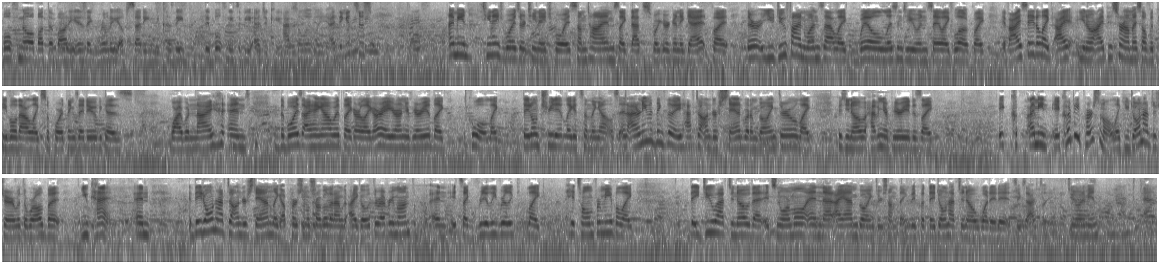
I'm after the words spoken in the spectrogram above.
both know about the body is like really upsetting because they they both need to be educated. Absolutely, I think it's just I mean, teenage boys are teenage boys. Sometimes, like that's what you're gonna get. But there, you do find ones that like will listen to you and say like, look, like if I say to like I, you know, I piss around myself with people that like support things I do because why wouldn't I? And the boys I hang out with like are like, all right, you're on your period, like cool, like they don't treat it like it's something else. And I don't even think that they have to understand what I'm going through, like because you know having your period is like it I mean, it could be personal. Like you don't have to share it with the world, but you can. And they don't have to understand like a personal struggle that I'm, I go through every month, and it's like really, really like hits home for me. But like they do have to know that it's normal and that I am going through something, but they don't have to know what it is exactly. Do you know what I mean? And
